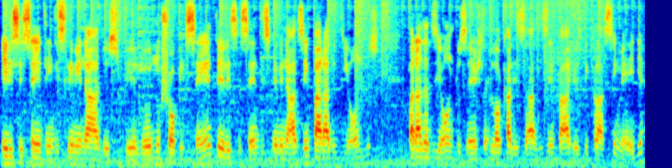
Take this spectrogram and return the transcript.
Eles se sentem discriminados pelo, no shopping center, eles se sentem discriminados em parada de ônibus, paradas de ônibus extras localizadas em bairros de classe média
